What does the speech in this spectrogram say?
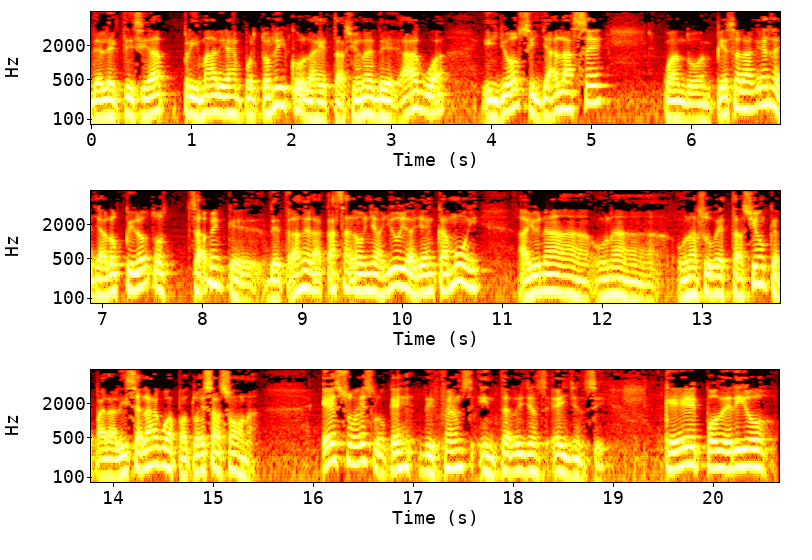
de electricidad primarias en Puerto Rico, las estaciones de agua? Y yo, si ya las sé, cuando empieza la guerra, ya los pilotos saben que detrás de la casa de Doña Yuya, allá en Camuy, hay una, una, una subestación que paraliza el agua para toda esa zona. Eso es lo que es Defense Intelligence Agency. ¿Qué poderío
